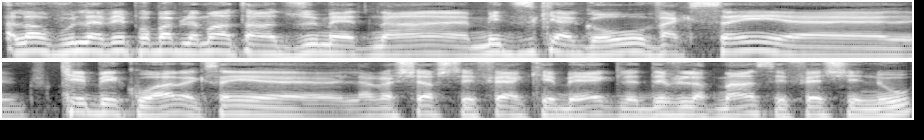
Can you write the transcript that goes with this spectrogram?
Alors, vous l'avez probablement entendu maintenant, Medicago, vaccin euh, québécois, vaccin, euh, la recherche s'est fait à Québec, le développement s'est fait chez nous,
